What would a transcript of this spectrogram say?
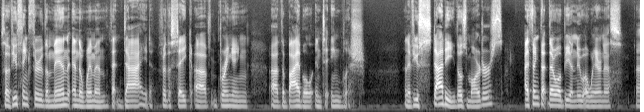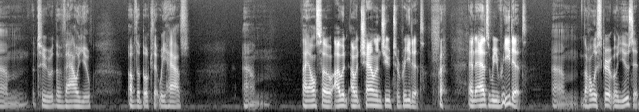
So if you think through the men and the women that died for the sake of bringing uh, the Bible into English, and if you study those martyrs, I think that there will be a new awareness um, to the value of the book that we have. Um, I also I would I would challenge you to read it, and as we read it, um, the Holy Spirit will use it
